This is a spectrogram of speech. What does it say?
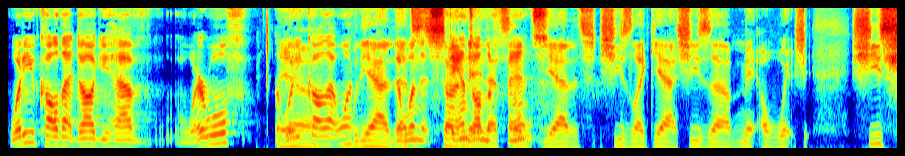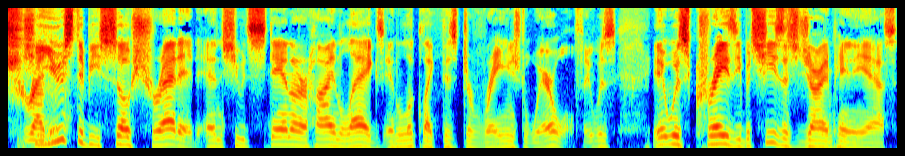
What do you call that dog you have? Werewolf? Or yeah. what do you call that one? Yeah, the one that stands Sunday. on the fence. The, yeah, that's she's like yeah, she's a, a she, she's shredded. she used to be so shredded, and she would stand on her hind legs and look like this deranged werewolf. It was it was crazy, but she's this giant pain in the ass.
